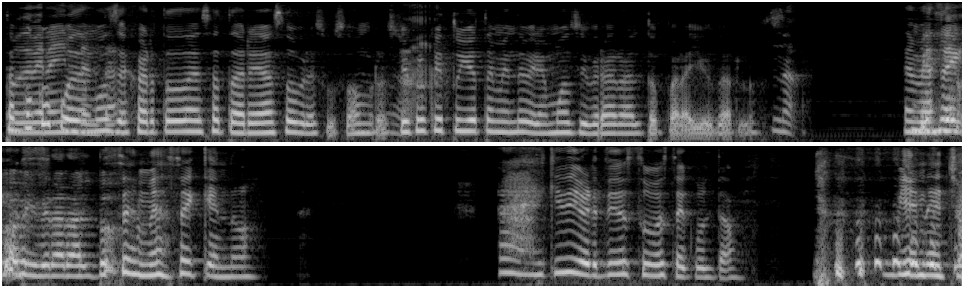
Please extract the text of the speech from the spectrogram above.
Tampoco podemos dejar toda esa tarea sobre sus hombros. Yo creo que tú y yo también deberíamos vibrar alto para ayudarlos. No. Se me, hace, a vibrar alto. se me hace que no. Ay, qué divertido estuvo este culto. Bien hecho.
